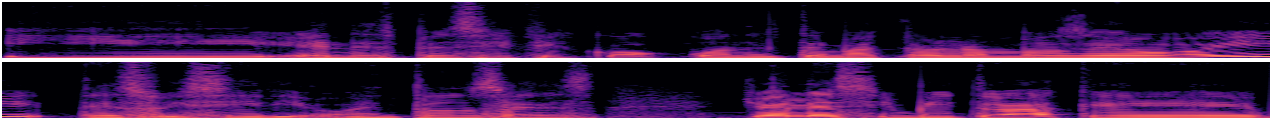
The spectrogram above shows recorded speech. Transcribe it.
y en específico con el tema que hablamos de hoy, de suicidio. Entonces yo les invito a que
